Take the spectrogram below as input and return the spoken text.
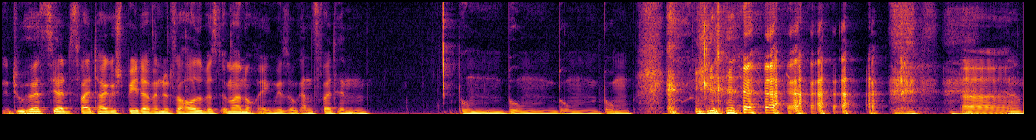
du hörst ja zwei Tage später, wenn du zu Hause bist, immer noch irgendwie so ganz weit hinten. Bum, bum, bum, bum. ja.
